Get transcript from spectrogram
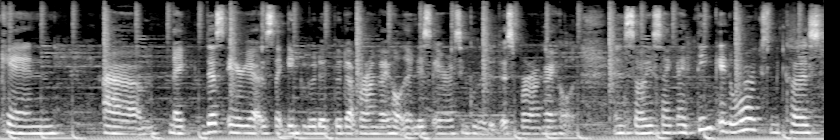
can um, like this area is like included to that barangay hall and this area is included to this barangay hall. And so it's like I think it works because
